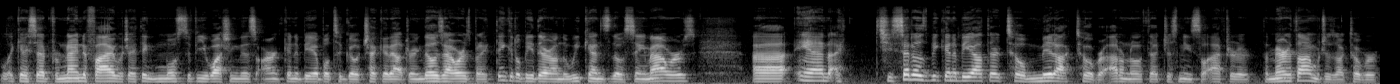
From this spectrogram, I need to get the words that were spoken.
like I said, from 9 to 5, which I think most of you watching this aren't going to be able to go check it out during those hours, but I think it'll be there on the weekends, those same hours. Uh, and I, she said it was going to be out there till mid October. I don't know if that just means till after the marathon, which is October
